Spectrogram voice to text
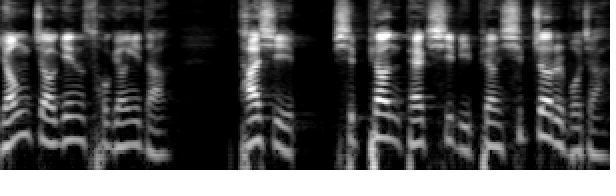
영적인 소경이다. 다시 시편 112편 10절을 보자.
